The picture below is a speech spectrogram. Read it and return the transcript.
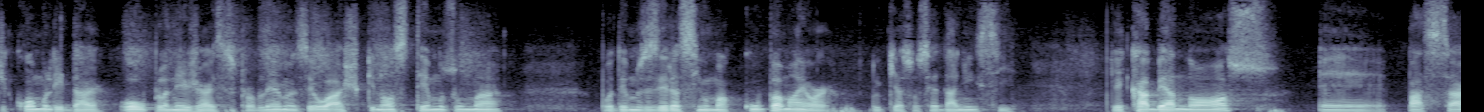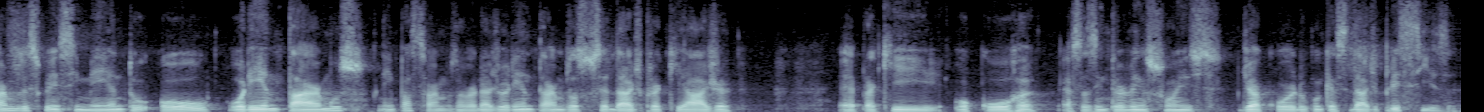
de como lidar ou planejar esses problemas, eu acho que nós temos uma, podemos dizer assim, uma culpa maior do que a sociedade em si. Porque cabe a nós é, passarmos esse conhecimento ou orientarmos, nem passarmos, na verdade, orientarmos a sociedade para que haja, é, para que ocorra essas intervenções de acordo com o que a cidade precisa.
